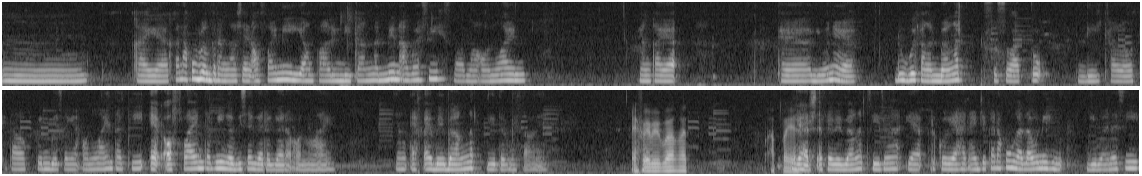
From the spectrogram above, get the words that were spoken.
Hmm, kayak kan aku belum pernah ngerasain offline nih. Yang paling dikangenin apa sih selama online? Yang kayak kayak gimana ya? Duh gue kangen banget sesuatu di kalau kita lakuin biasanya online tapi eh offline tapi nggak bisa gara-gara online. Yang FEB banget gitu misalnya. FEB banget. Apa ya? Nggak harus FEB banget sih cuma ya perkuliahan aja kan aku nggak tahu nih gimana sih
